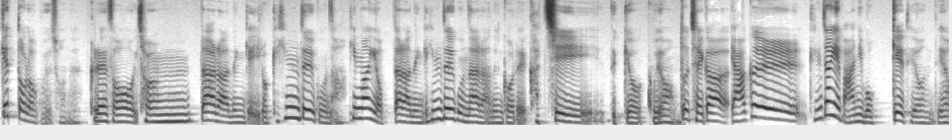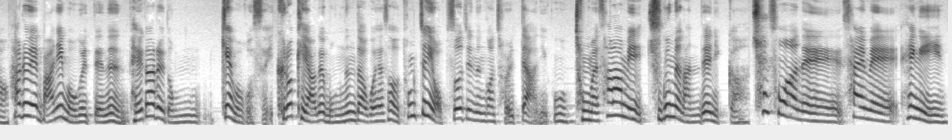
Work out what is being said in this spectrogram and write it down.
없겠더라고요, 저는. 그래서 젊다라는 게 이렇게 힘들구나. 희망이 없다라는 게 힘들구나라는 거를 같이 느꼈고요. 또 제가 약을 굉장히 많이 먹게 되었는데요. 하루에 많이 먹을 때는 배가를 넘게 먹었어요. 그렇게 약을 먹는다고 해서 통증이 없어지는 건 절대 아니고 정말 사람이 죽으면 안 되니까 최소한의 삶의 행위인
